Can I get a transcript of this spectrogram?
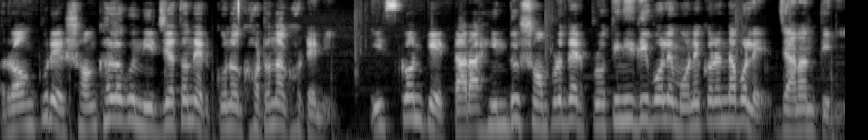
রংপুরে সংখ্যালঘু নির্যাতনের কোনো ঘটনা ঘটেনি। ইসকনকে তারা হিন্দু সম্প্রদায়ের প্রতিনিধি বলে মনে করেন না বলে জানান তিনি।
